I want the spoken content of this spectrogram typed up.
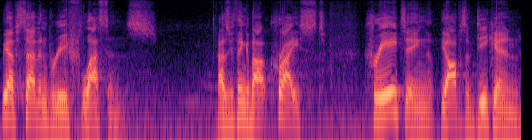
we have seven brief lessons. As we think about Christ creating the office of deacon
